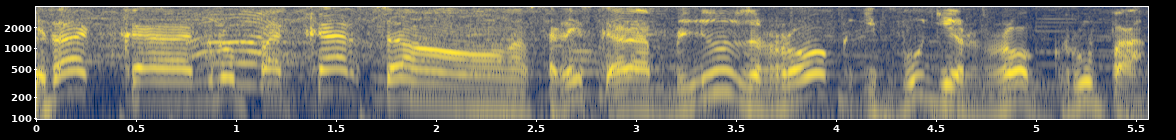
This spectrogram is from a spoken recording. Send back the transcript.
Итак, э, группа Carson, австралийская блюз-рок и буги-рок группа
